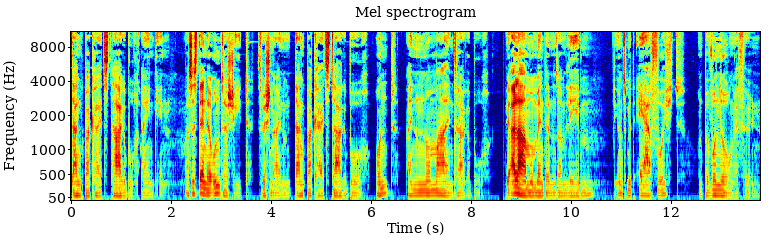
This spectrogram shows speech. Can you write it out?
Dankbarkeitstagebuch eingehen. Was ist denn der Unterschied zwischen einem Dankbarkeitstagebuch und einem normalen Tagebuch? Wir alle haben Momente in unserem Leben, die uns mit Ehrfurcht und Bewunderung erfüllen.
